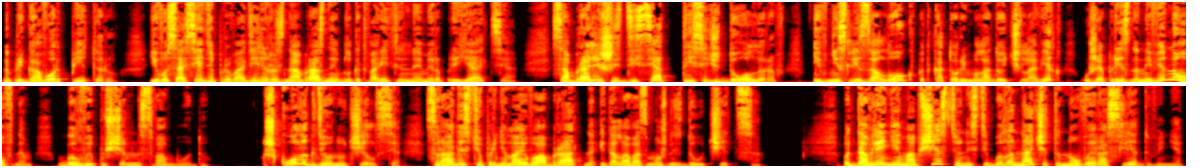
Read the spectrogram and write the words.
на приговор Питеру, его соседи проводили разнообразные благотворительные мероприятия, собрали 60 тысяч долларов и внесли залог, под который молодой человек, уже признанный виновным, был выпущен на свободу. Школа, где он учился, с радостью приняла его обратно и дала возможность доучиться. Под давлением общественности было начато новое расследование,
